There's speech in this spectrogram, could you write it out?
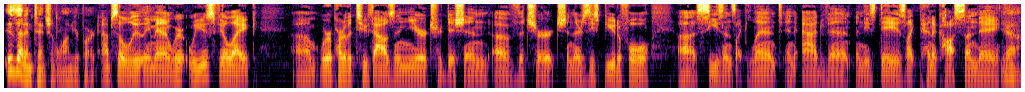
is that intentional on your part? Absolutely, man. We we just feel like um, we're a part of a 2,000 year tradition of the church, and there's these beautiful uh, seasons like Lent and Advent, and these days like Pentecost Sunday. Yeah.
